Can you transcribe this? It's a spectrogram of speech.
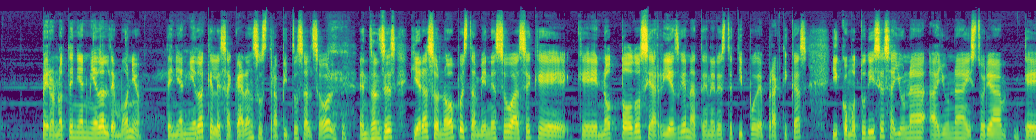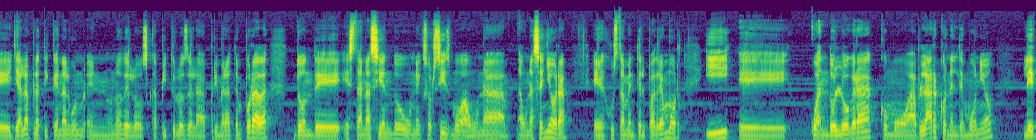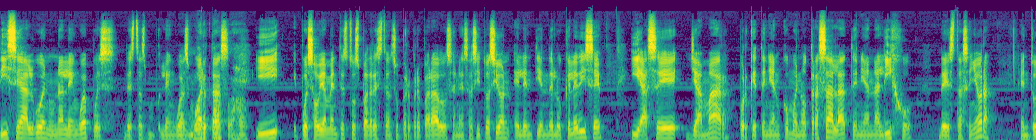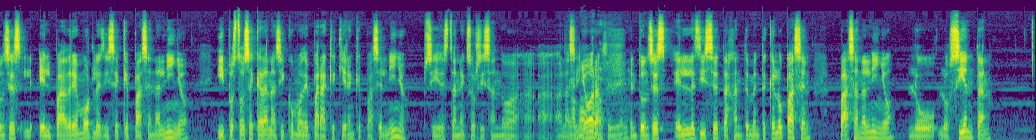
pero no tenían miedo al demonio, tenían miedo a que le sacaran sus trapitos al sol. Entonces, quieras o no, pues también eso hace que, que, no todos se arriesguen a tener este tipo de prácticas. Y como tú dices, hay una, hay una historia que ya la platiqué en, algún, en uno de los capítulos de la primera temporada, donde están haciendo un exorcismo a una, a una señora, eh, justamente el padre Amort, y eh, cuando logra como hablar con el demonio, le dice algo en una lengua, pues de estas lenguas muertas, y pues obviamente estos padres están súper preparados en esa situación, él entiende lo que le dice y hace llamar, porque tenían como en otra sala, tenían al hijo de esta señora. Entonces el padre amor les dice que pasen al niño y pues todos se quedan así como de para qué quieren que pase el niño si están exorcizando a, la, señora. Entonces él les dice tajantemente que lo pasen, pasan al niño, lo, lo sientan,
